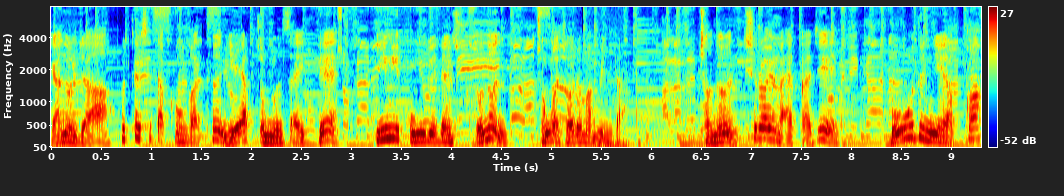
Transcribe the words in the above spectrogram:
야놀자, 호텔스닷컴 같은 예약 전문 사이트에 이미 공개된 숙소는 정말 저렴합니다. 저는 7월 말까지 모든 예약과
